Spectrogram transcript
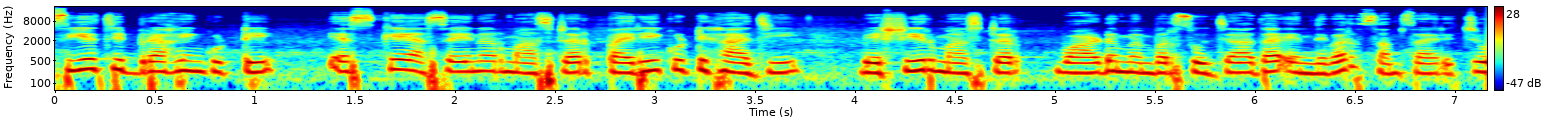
C H Ibrahimkutty S K Asainar master Parikutty Haji Basheer master ward member Sujatha എന്നിവർ സംസാരിച്ചു.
